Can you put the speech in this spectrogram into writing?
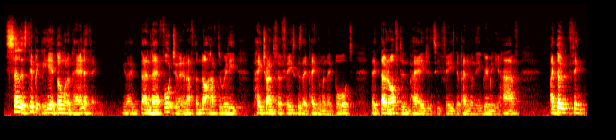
Sellers typically here don't want to pay anything you know and they're fortunate enough to not have to really pay transfer fees because they paid them when they bought. They don't often pay agency fees depending on the agreement you have. I don't think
